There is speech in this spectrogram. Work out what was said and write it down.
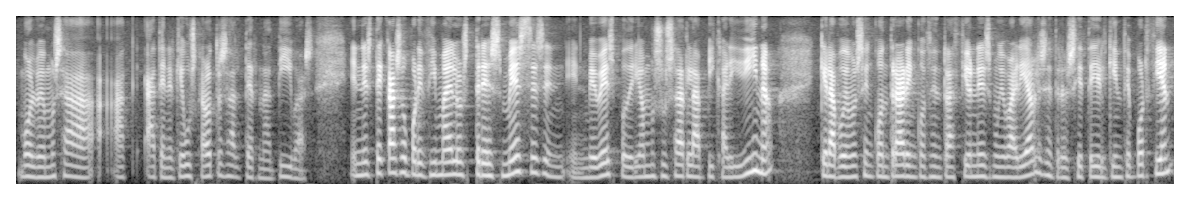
volvemos a, tener que buscar otras alternativas. En este caso, por encima de los tres meses, en, bebés podríamos usar la picaridina, que la podemos encontrar en concentraciones muy variables, entre el 7 y el 15%.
